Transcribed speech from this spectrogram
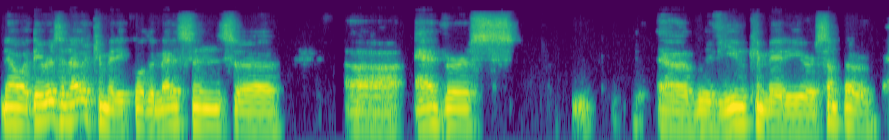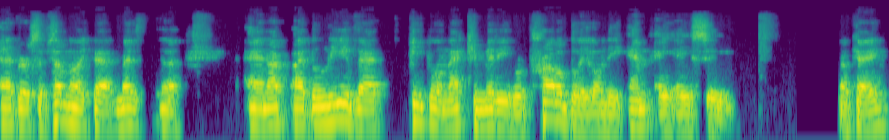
Now, there is another committee called the Medicines uh, uh, Adverse uh, Review Committee or something, adverse, something like that. Med- uh, and I, I believe that people in that committee were probably on the MAAC. Okay,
